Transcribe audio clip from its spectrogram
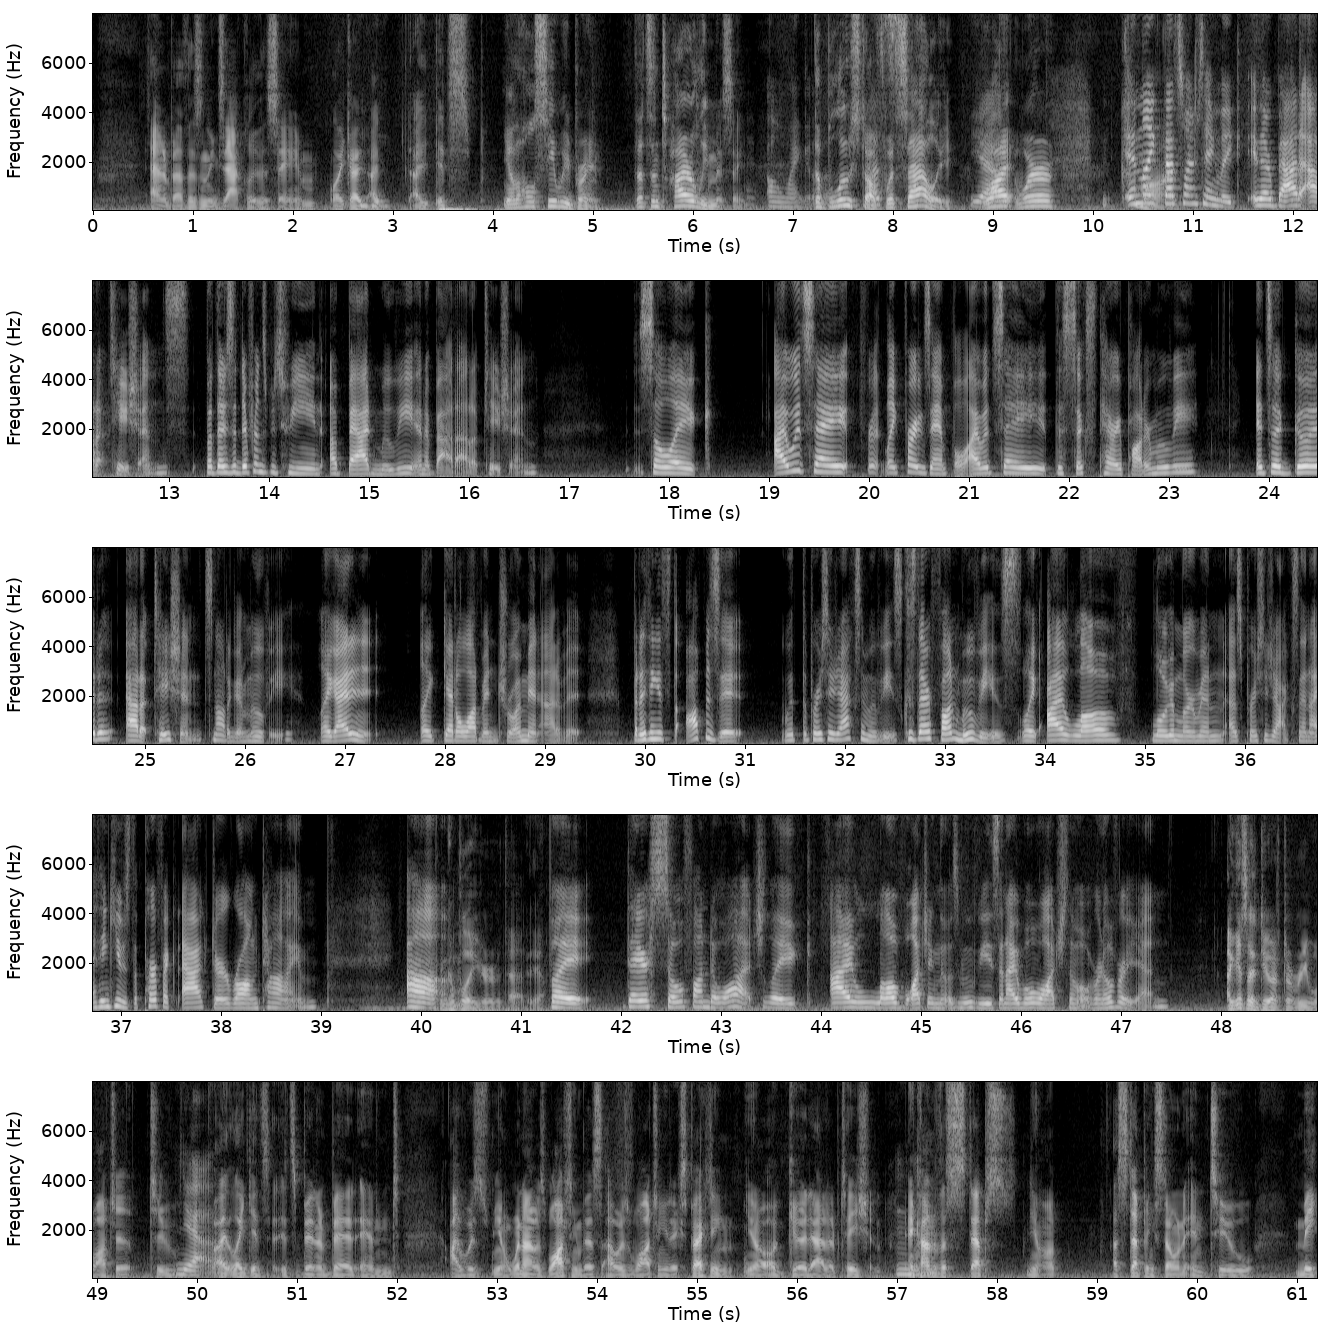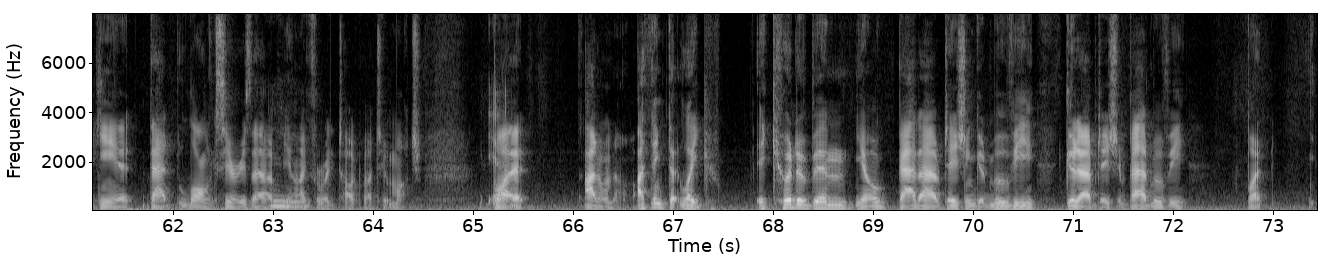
Annabeth isn't exactly the same. Like I, I, mm-hmm. I it's you know the whole seaweed brain that's entirely missing. Oh my god. The blue stuff with Sally. Yeah. Why? Where? and like on. that's what I'm saying. Like they're bad adaptations, but there's a difference between a bad movie and a bad adaptation. So like, I would say, for, like for example, I would say the sixth Harry Potter movie. It's a good adaptation. It's not a good movie. Like I didn't like get a lot of enjoyment out of it, but I think it's the opposite with the Percy Jackson movies because they're fun movies. Like I love Logan Lerman as Percy Jackson. I think he was the perfect actor, wrong time. I Um, completely agree with that. Yeah. but they're so fun to watch. Like I love watching those movies, and I will watch them over and over again. I guess I do have to rewatch it to. Yeah. I like it's it's been a bit, and I was, you know, when I was watching this, I was watching it expecting, you know, a good adaptation and kind of a steps, you know, a stepping stone into making it that long series that you know mm-hmm. I've already talked about too much. But I don't know. I think that like it could have been, you know, bad adaptation, good movie, good adaptation, bad movie, but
